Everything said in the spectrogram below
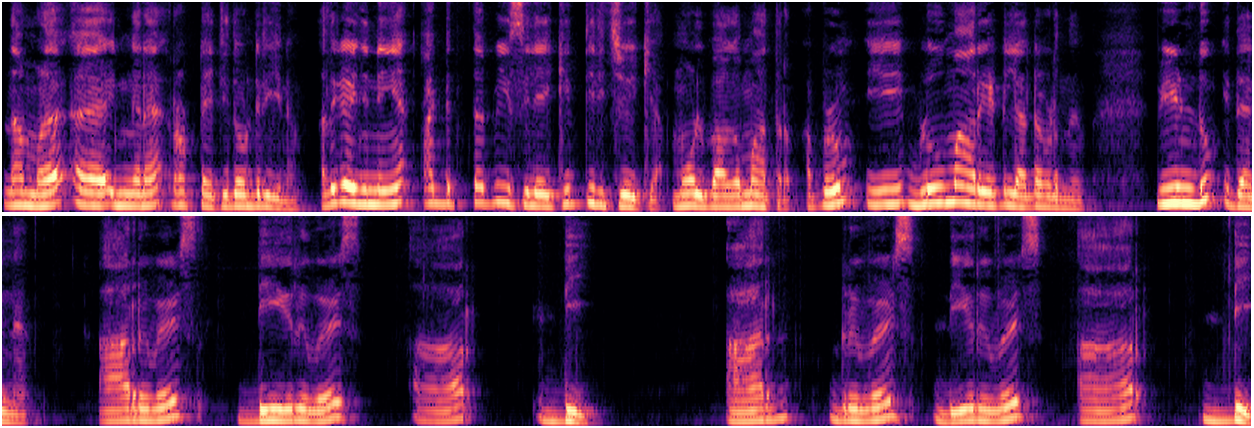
നമ്മൾ ഇങ്ങനെ റൊട്ടേറ്റ് ചെയ്തുകൊണ്ടിരിക്കണം അത് കഴിഞ്ഞിട്ടുണ്ടെങ്കിൽ അടുത്ത പീസിലേക്ക് തിരിച്ചു വയ്ക്കുക. മോൾ ഭാഗം മാത്രം. അപ്പോഴും ഈ ബ്ലൂ മാറിയിട്ടില്ല കേട്ടോ അവിടെ നിന്ന് വീണ്ടും ഇതന്നെ തന്നെ. R reverse D reverse R D R reverse D reverse R D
